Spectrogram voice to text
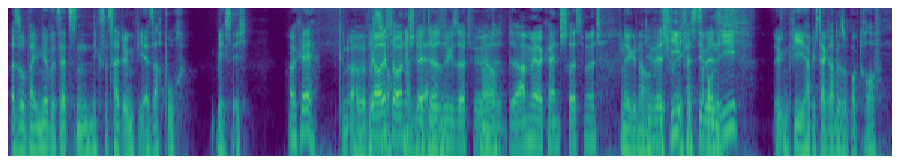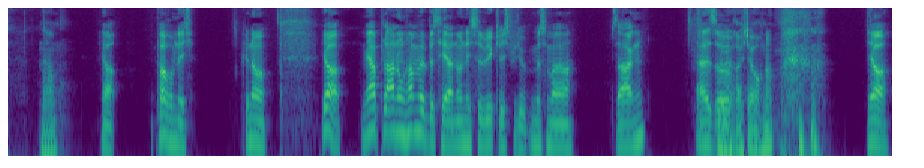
Also bei mir wird es jetzt in nächster Zeit irgendwie eher Sachbuchmäßig. okay. Genau, aber Ja, ist ja auch mal nicht schlecht. Also, wie gesagt, wir, Ja. da, haben wir ja keinen Stress mit. Nee, genau. Diversiv ich, ich ist auch diversiv. Irgendwie habe ich da gerade so Bock drauf. Ja. Warum nicht? Genau. Ja, mehr Planung haben wir bisher noch nicht so wirklich, müssen wir sagen. Also, Nö, reicht ja auch, ne? ja,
